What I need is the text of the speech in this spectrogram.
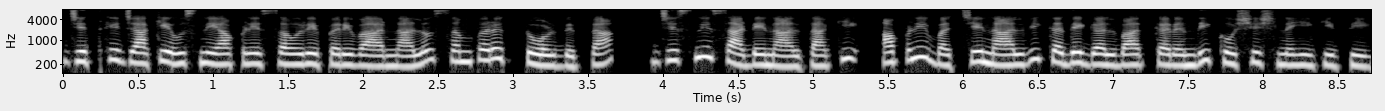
ਜਿੱਥੇ ਜਾ ਕੇ ਉਸਨੇ ਆਪਣੇ ਸਹੁਰੇ ਪਰਿਵਾਰ ਨਾਲੋਂ ਸੰਪਰਕ ਤੋੜ ਦਿੱਤਾ ਜਿਸ ਨੇ ਸਾਡੇ ਨਾਲ ਤਾਂ ਕਿ ਆਪਣੇ ਬੱਚੇ ਨਾਲ ਵੀ ਕਦੇ ਗੱਲਬਾਤ ਕਰਨ ਦੀ ਕੋਸ਼ਿਸ਼ ਨਹੀਂ ਕੀਤੀ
